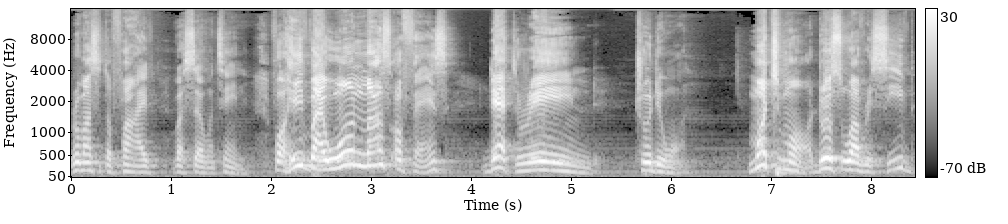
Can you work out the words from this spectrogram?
Romans chapter 5, verse 17. For if by one man's offense death reigned through the one, much more those who have received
